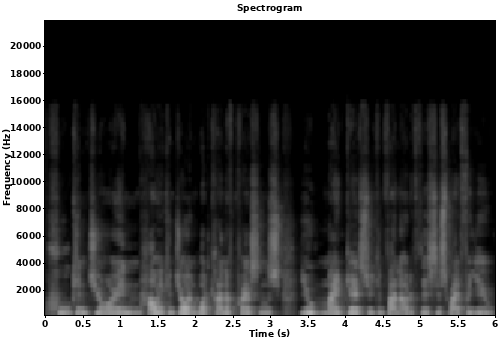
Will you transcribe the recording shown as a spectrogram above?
who can join, how you can join, what kind of questions you might get so you can find out if this is right for you.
